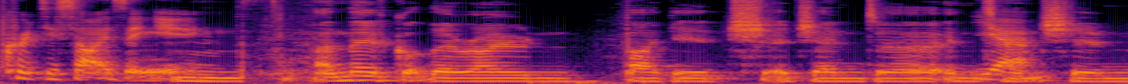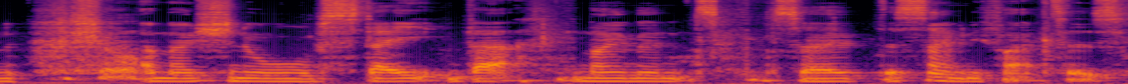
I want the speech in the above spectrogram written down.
criticizing you. Mm. And they've got their own baggage, agenda, intention, sure. emotional state, that moment. So there's so many factors.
